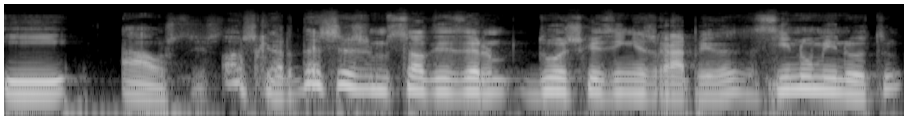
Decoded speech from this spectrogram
e Áustria. Oscar, deixas-me só dizer duas coisinhas rápidas, assim num minuto.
